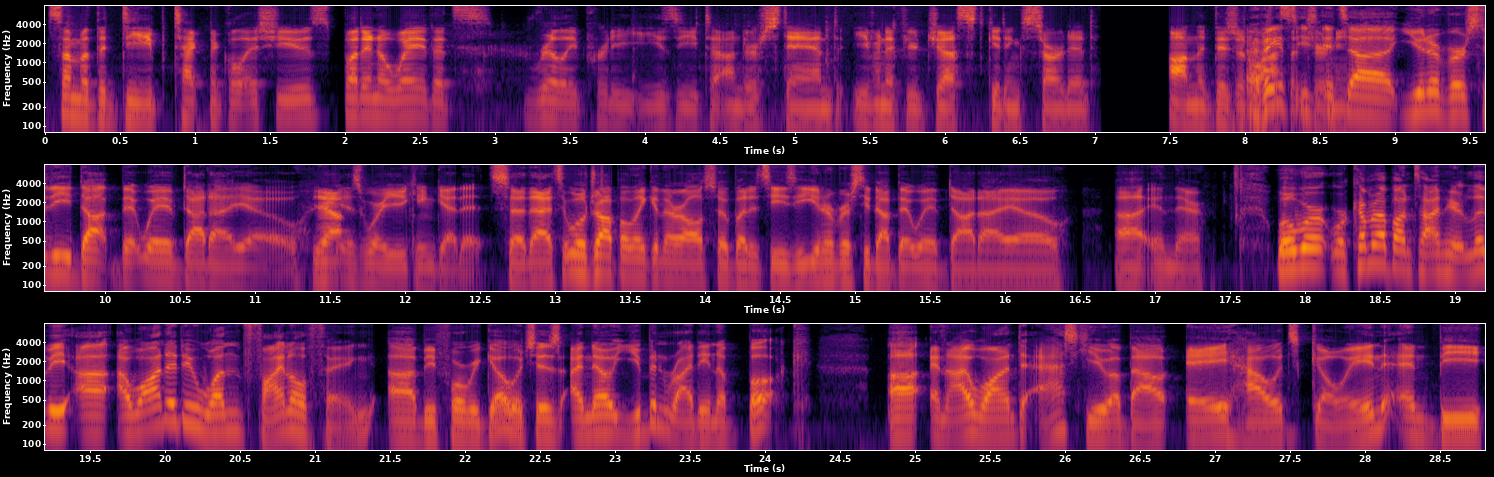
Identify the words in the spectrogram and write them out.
some of the deep technical issues, but in a way that's really pretty easy to understand, even if you're just getting started on the digital I think it's, journey. It's uh, university.bitwave.io yep. is where you can get it. So that's we'll drop a link in there also, but it's easy. University.bitwave.io uh, in there. Well, we're we're coming up on time here, Libby. Uh, I want to do one final thing uh, before we go, which is I know you've been writing a book. Uh, and I wanted to ask you about a how it's going, and b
